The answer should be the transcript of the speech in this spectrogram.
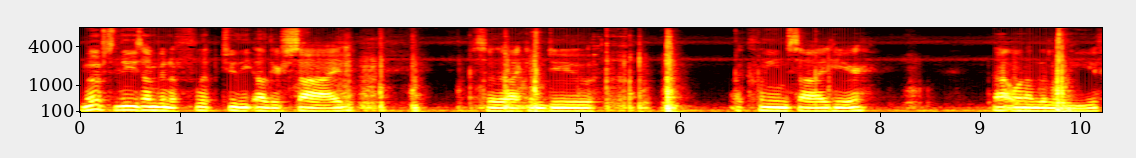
Most of these I'm going to flip to the other side so that I can do a clean side here. That one I'm going to leave.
